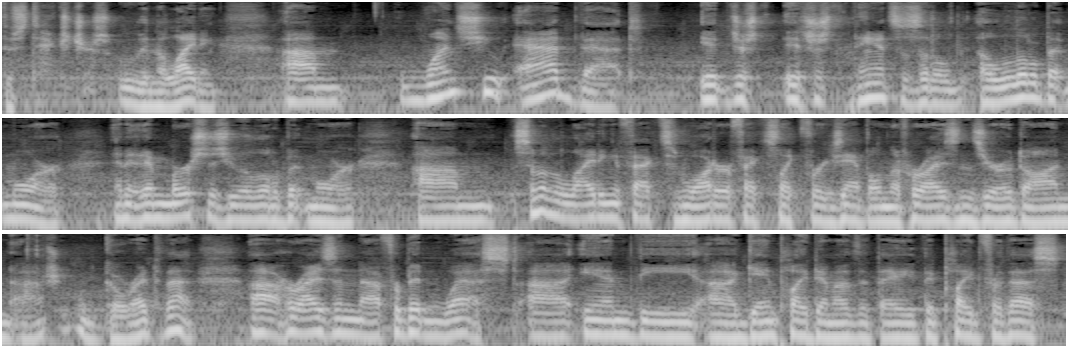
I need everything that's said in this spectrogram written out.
those textures, ooh, and the lighting. Um, once you add that, it just it just enhances it a, a, little bit more and it immerses you a little bit more. Um, some of the lighting effects and water effects, like for example in the Horizon Zero Dawn, uh, go right to that. Uh, Horizon uh, Forbidden West uh, in the uh, gameplay demo that they they played for this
